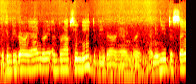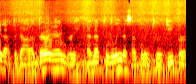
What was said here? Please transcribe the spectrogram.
You can be very angry, and perhaps you need to be very angry. And you need to say that to God. I'm very angry. And that can lead us, I believe, to a deeper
